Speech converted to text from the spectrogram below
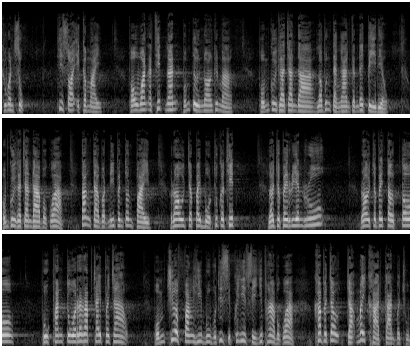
คือวันศุกร์ที่ซอยเอกมัย พอวันอาทิตย์นั้น ผมตื่นนอนขึ้นมา ผมคุยกับจันดา เราเพิ่งแต่งงานกันได้ปีเดียว ผมคุยกับจันดาบอกว่า ตั้งแต่วันนี้เป็นต้นไป เราจะไปโบสถ์ทุกอาทิตย์ เราจะไปเรียนรู้ เราจะไปเติบโต ผูกพันตัวและรับใช้พระเจ้า ผมเชื่อฟังฮีบรูบทที่ 10ข้อ24 25 บอกว่า ข้าพเจ้าจะไม่ขาดการประชุม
